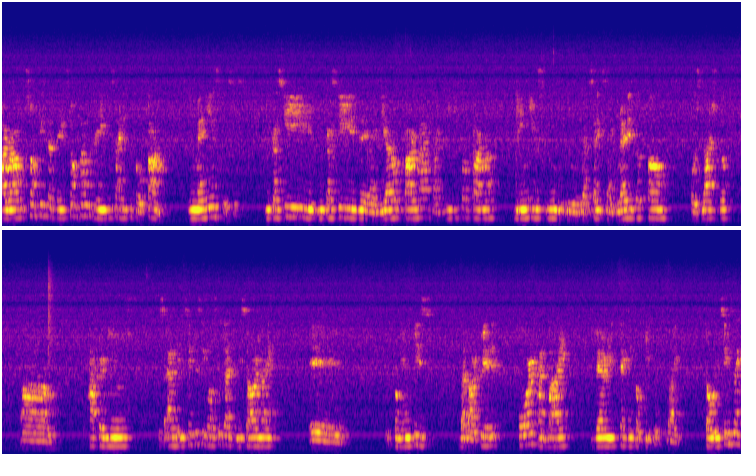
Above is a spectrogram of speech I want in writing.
around something that they somehow they decided to call karma in many instances. You can see you can see the idea of karma, like digital karma, being used in, in websites like reddit.com or slashdot, um, hacker news. And it's interesting also that these are like uh, communities that are created for and by very technical people. Like, so it seems like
